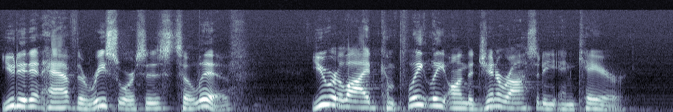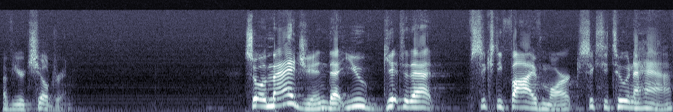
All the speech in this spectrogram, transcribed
you didn't have the resources to live, you relied completely on the generosity and care of your children. So imagine that you get to that 65 mark, 62 and a half,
